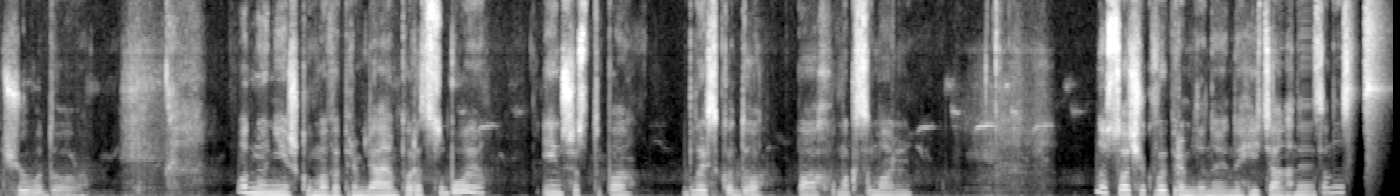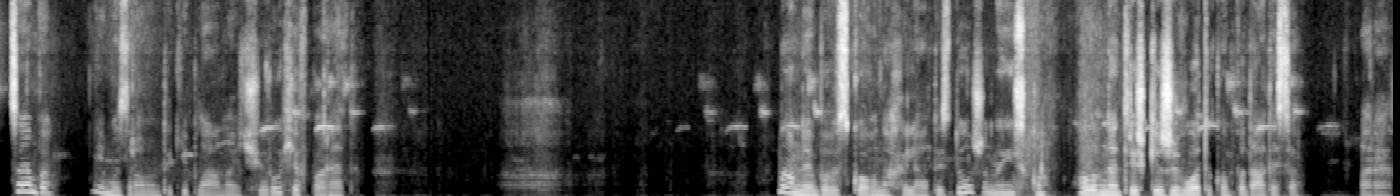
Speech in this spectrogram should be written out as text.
Чудово. Одну ніжку ми випрямляємо перед собою, інша стопа близько до паху максимально. Носочок випрямленої ноги тягнеться на себе, і ми зробимо такі плаваючі рухи вперед. Нам не обов'язково нахилятись дуже низько. Головне трішки животиком податися вперед.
